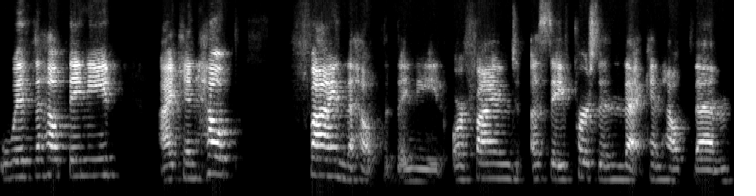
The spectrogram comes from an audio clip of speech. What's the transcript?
with the help they need, I can help find the help that they need or find a safe person that can help them,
